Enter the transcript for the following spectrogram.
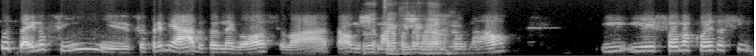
putz, aí no fim, fui premiado pelo negócio lá, tal, me Puta, chamaram para trabalhar no jornal. E, e foi uma coisa assim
